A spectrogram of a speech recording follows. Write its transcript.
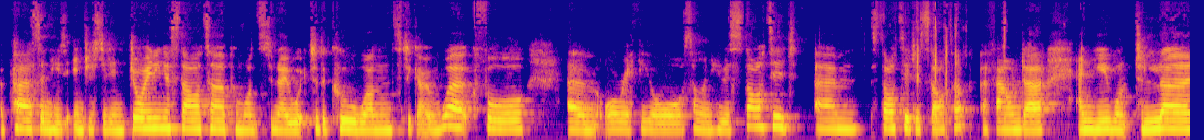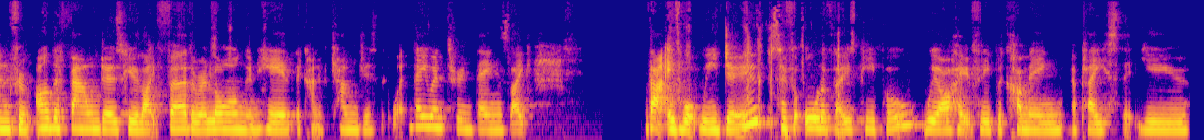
a person who's interested in joining a startup and wants to know which are the cool ones to go and work for, um, or if you're someone who has started um, started a startup, a founder, and you want to learn from other founders who are like further along and hear the kind of challenges that they went through and things like that is what we do. So for all of those people, we are hopefully becoming a place that you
